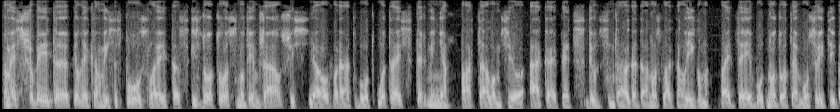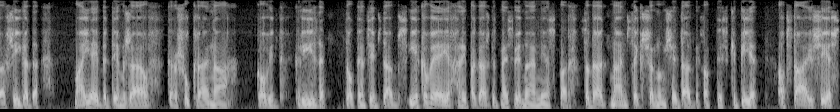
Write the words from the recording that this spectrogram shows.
Nu, mēs šobrīd uh, pieliekam visas pūles, lai tas izdotos. Nu, diemžēl šis jau varētu būt otrais termiņa pārcēlums, jo ēkai pēc 20. gadā noslēgtā līguma vajadzēja būt nodotai mūsu rīcībā šī gada maijai, bet diemžēl karš Ukrainā, Covid krīze celtniecības darbus iekavēja. Arī pagājušajā gadā mēs vienojāmies par sadārdzinājumu sekšanu, un šie darbi faktiski bija apstājušies.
